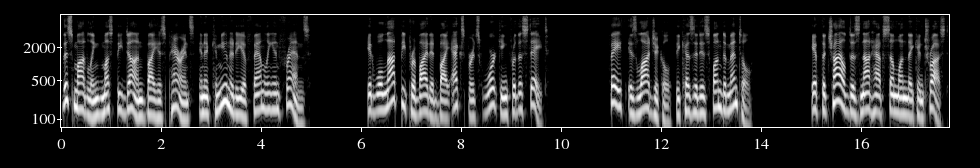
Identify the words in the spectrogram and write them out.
This modeling must be done by his parents in a community of family and friends. It will not be provided by experts working for the state. Faith is logical because it is fundamental. If the child does not have someone they can trust,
